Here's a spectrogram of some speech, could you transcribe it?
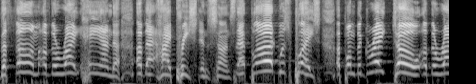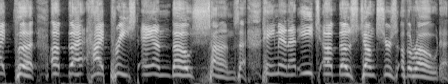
the thumb of the right hand of that high priest and sons. That blood was placed upon the great toe of the right foot of that high priest and those sons. Amen. At each of those junctures of the road.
